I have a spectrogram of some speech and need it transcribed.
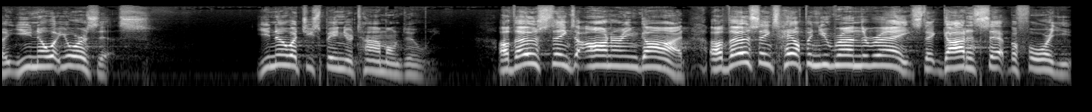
but you know what yours is. You know what you spend your time on doing. Are those things honoring God? Are those things helping you run the race that God has set before you?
